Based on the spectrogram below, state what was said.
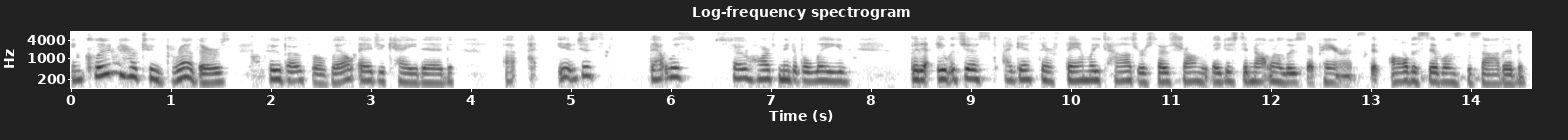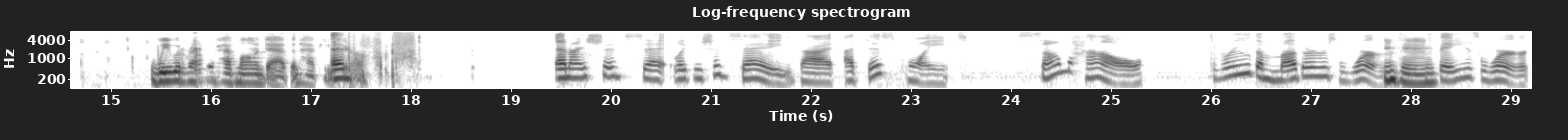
including her two brothers who both were well educated. Uh, it just that was so hard for me to believe. But it, it was just, I guess their family ties were so strong that they just did not want to lose their parents. That all the siblings decided we would rather have mom and dad than have you, and, Sarah. And I should say, like, we should say that at this point, somehow through the mother's work, mm-hmm. Faye's work,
